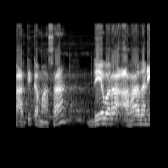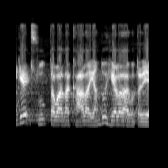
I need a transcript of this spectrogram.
ಕಾರ್ತಿಕ ಮಾಸ ದೇವರ ಆರಾಧನೆಗೆ ಸೂಕ್ತವಾದ ಕಾಲ ಎಂದು ಹೇಳಲಾಗುತ್ತದೆ.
